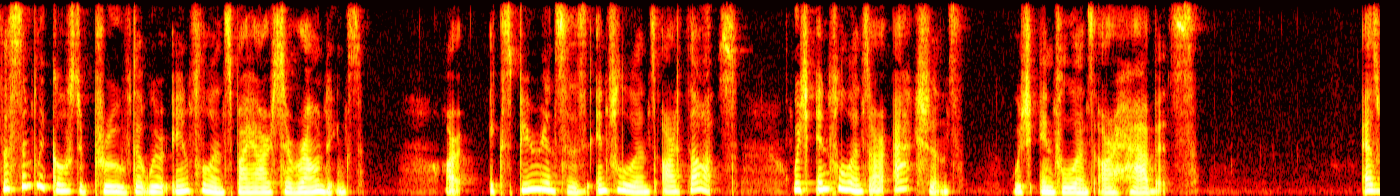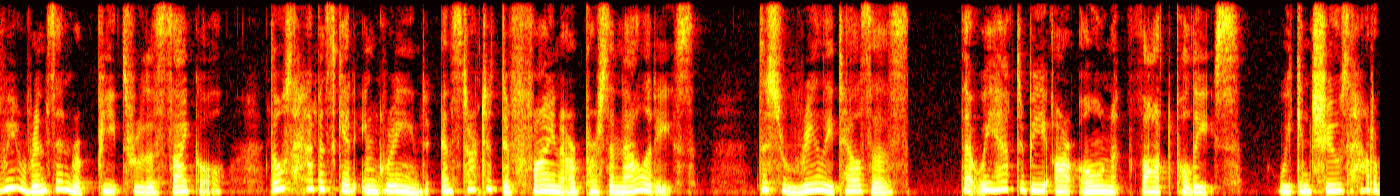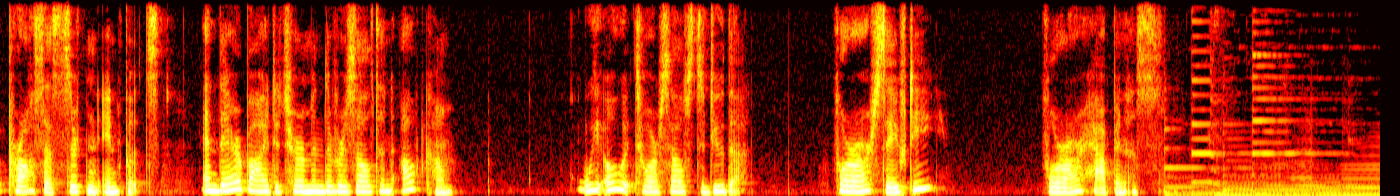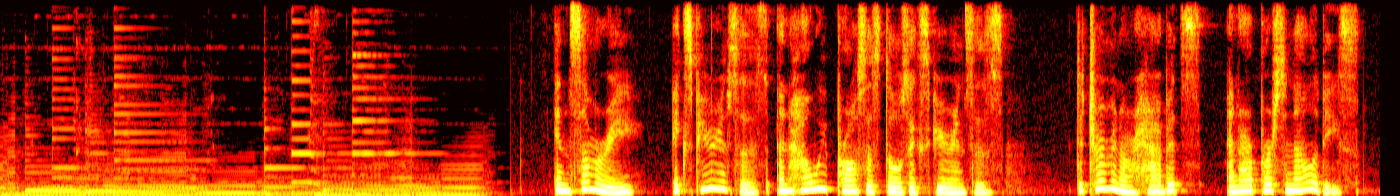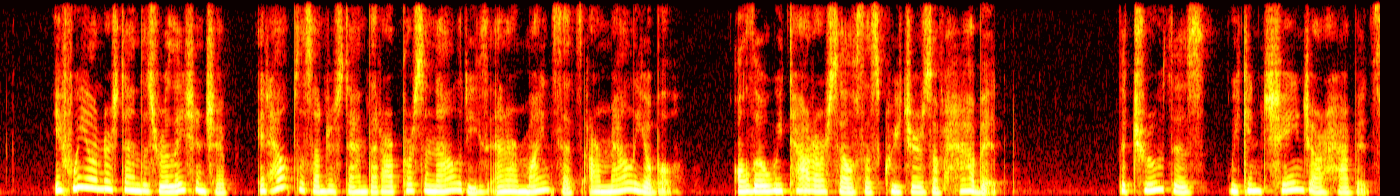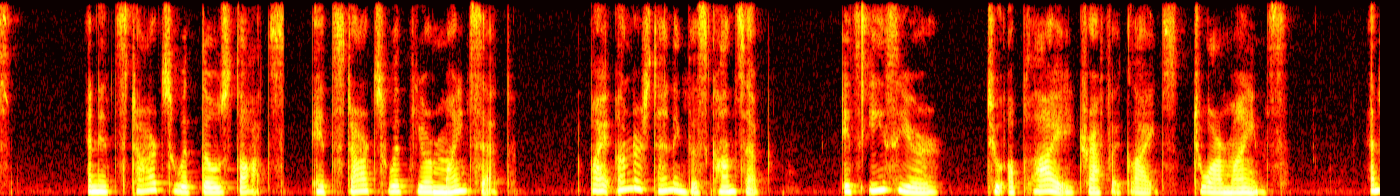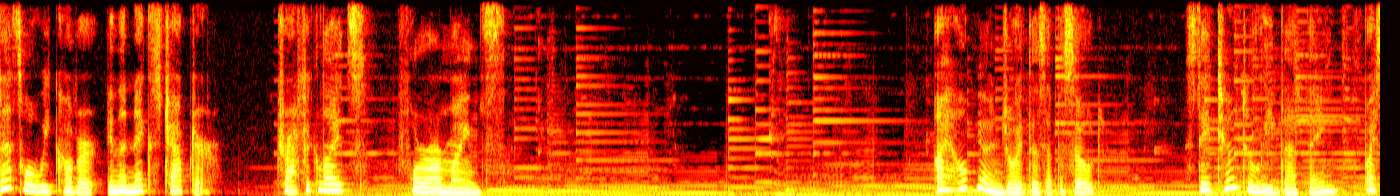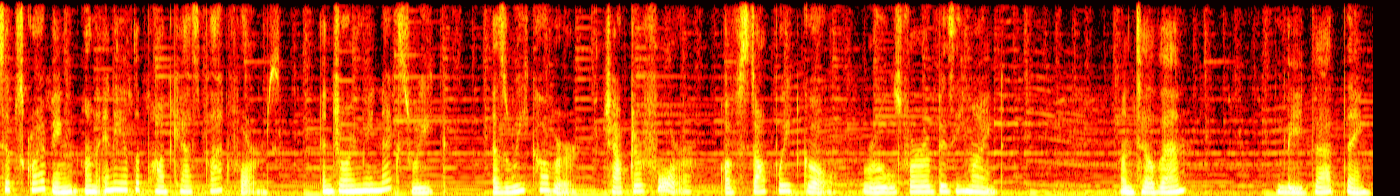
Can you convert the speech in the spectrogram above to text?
This simply goes to prove that we're influenced by our surroundings. Our experiences influence our thoughts, which influence our actions, which influence our habits. As we rinse and repeat through the cycle, those habits get ingrained and start to define our personalities. This really tells us that we have to be our own thought police. We can choose how to process certain inputs and thereby determine the resultant outcome. We owe it to ourselves to do that. For our safety, for our happiness. In summary, experiences and how we process those experiences determine our habits and our personalities. If we understand this relationship, it helps us understand that our personalities and our mindsets are malleable. Although we tout ourselves as creatures of habit, the truth is we can change our habits. And it starts with those thoughts, it starts with your mindset. By understanding this concept, it's easier to apply traffic lights to our minds. And that's what we cover in the next chapter traffic lights for our minds. I hope you enjoyed this episode. Stay tuned to Lead That Thing by subscribing on any of the podcast platforms. And join me next week as we cover Chapter 4 of Stop Wait Go Rules for a Busy Mind. Until then, lead that thing.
